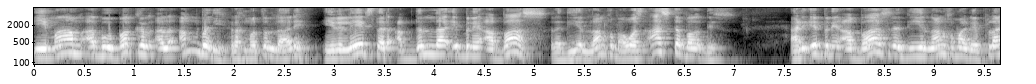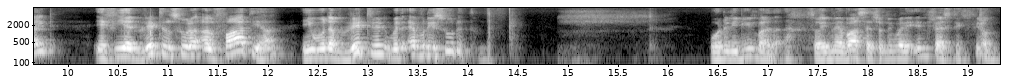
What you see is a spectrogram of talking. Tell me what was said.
Imam Abu Bakr al-Ambari, rahmatullah he relates that Abdullah ibn Abbas radiallahu was asked about this. And Ibn Abbas radiallahu replied, if he had written Surah Al-Fatiha, he would have written it with every surah. What did he mean by that? So Ibn Abbas said something very interesting. You know,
